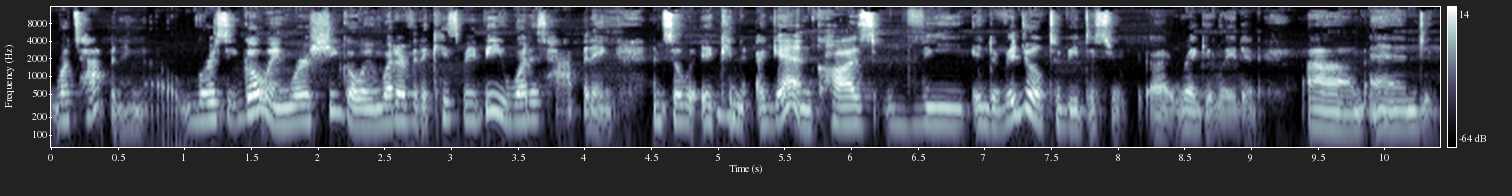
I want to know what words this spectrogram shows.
what's happening? Where's he going? Where's she going? Whatever the case may be what is happening? And so it can again cause the individual to be dysregulated um, and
